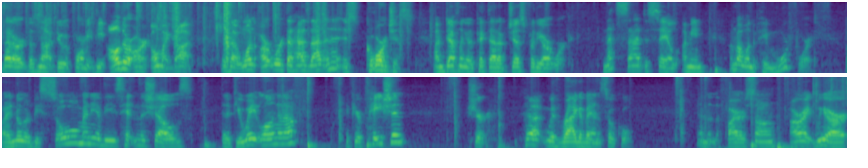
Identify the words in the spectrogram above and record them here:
That art does not do it for me. The other art, oh my god. There's that one artwork that has that in it. It's gorgeous. I'm definitely going to pick that up just for the artwork. And that's sad to say. I mean, I'm not one to pay more for it. But I know there'd be so many of these hitting the shelves that if you wait long enough, if you're patient, sure. With Ragavan, it's so cool. And then the fire song. All right, we are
